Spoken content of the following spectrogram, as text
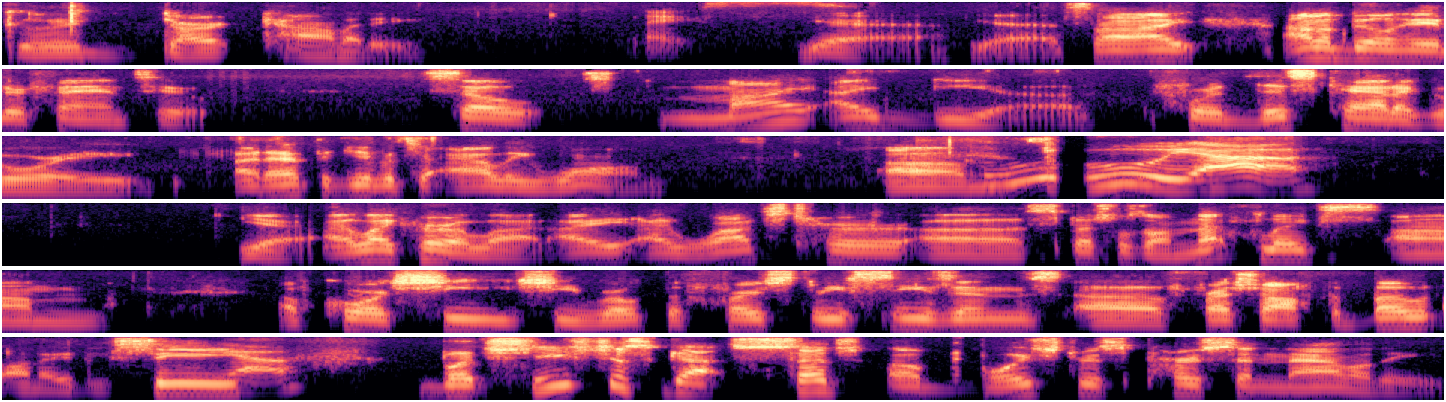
good dark comedy. nice. Yeah, yeah. So I I'm a Bill Hader fan too. So my idea for this category, I'd have to give it to Ali Wong. Um, Ooh, yeah. yeah, I like her a lot. I I watched her uh, specials on Netflix. Um, of course, she she wrote the first three seasons of Fresh Off the Boat on ABC. Yeah. but she's just got such a boisterous personality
